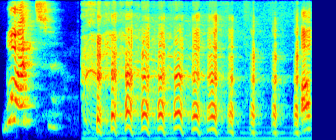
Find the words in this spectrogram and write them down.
What? uh,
